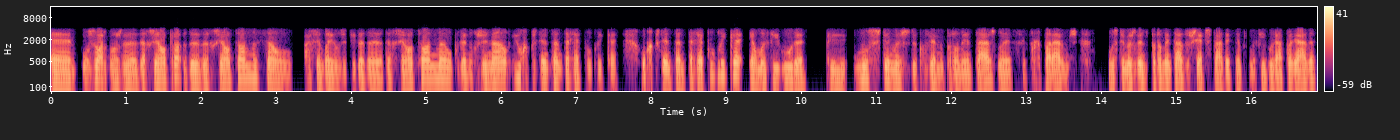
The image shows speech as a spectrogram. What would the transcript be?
Uh, os órgãos da, da, região, da, da, região, autónoma são a Assembleia Legislativa da, região autónoma, o Governo Regional e o representante da República. O representante da República é uma figura que, nos sistemas de governo parlamentares, é? se, repararmos, nos sistemas de governo parlamentares, o chefe de Estado é sempre uma figura apagada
